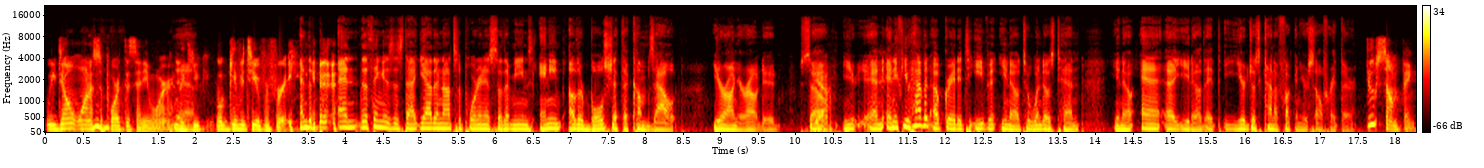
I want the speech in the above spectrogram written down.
we don't want to support this anymore. Yeah. Like you, we'll give it to you for free. And the and the thing is, is that yeah, they're not supporting it, so that means any other bullshit that comes out, you're on your own, dude. So Yeah. you and and if you haven't upgraded to even you know to Windows 10, you know, and uh, you know that you're just kind of fucking yourself right there. do something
